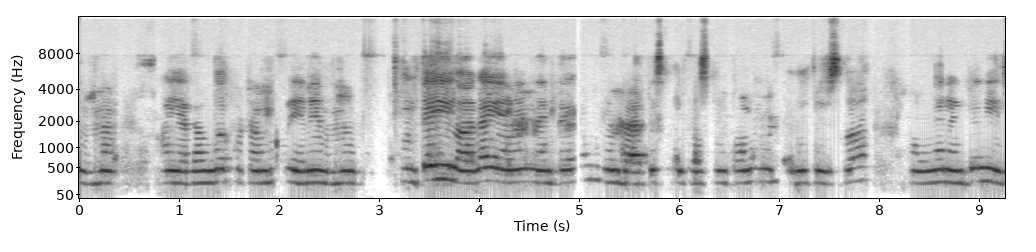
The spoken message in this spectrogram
ఉన్నా. ఆ ఎర్రంగూరు కుటుంబం ఏమేమి ఉన్నారు ఉంటే ఇలాగా ఏమైందంటే నేను ప్రాక్టీస్ తీసుకుంటాను నేను చదువు తీసుకో. అవునంటే నేను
